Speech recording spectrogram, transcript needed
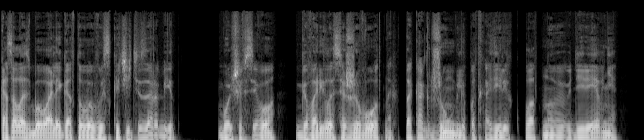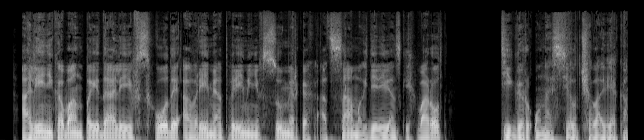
казалось, бывали готовы выскочить из орбит. Больше всего говорилось о животных, так как джунгли подходили вплотную в деревне, олень и кабан поедали их всходы, а время от времени в сумерках от самых деревенских ворот тигр уносил человека.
